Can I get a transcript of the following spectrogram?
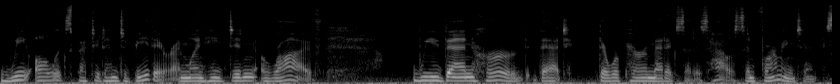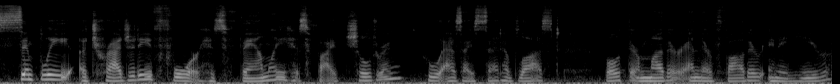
We all expected him to be there, and when he didn't arrive, we then heard that there were paramedics at his house in Farmington. Simply a tragedy for his family, his five children, who, as I said, have lost both their mother and their father in a year.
